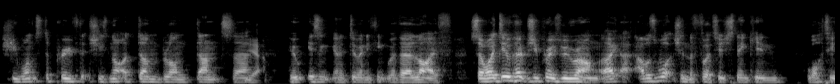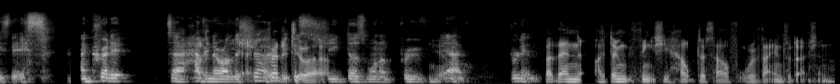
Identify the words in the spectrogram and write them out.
She wants to prove that she's not a dumb blonde dancer Yeah. who isn't going to do anything with her life. So I do hope she proves me wrong. Like I, I was watching the footage thinking, what is this? And credit to having her on the Yeah, show credit to because her. she does want to prove, Yeah. yeah, brilliant. But then I don't think she helped herself with that introduction.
